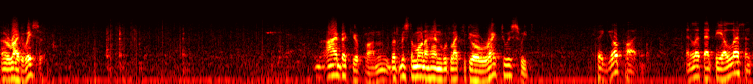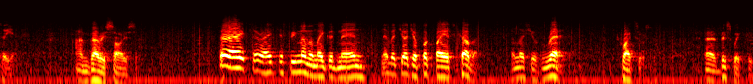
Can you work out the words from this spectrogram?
Uh, right away, sir. I beg your pardon, but Mr. Monahan would like you to go right to his suite. Beg your pardon. And let that be a lesson to you. I'm very sorry, sir. All right, all right. Just remember, my good man, never judge a book by its cover, unless you've read it. Quite so, sir. Uh, this way, please.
